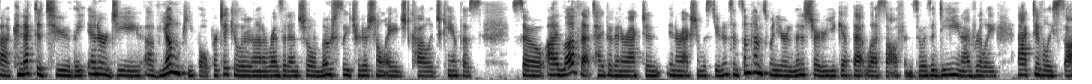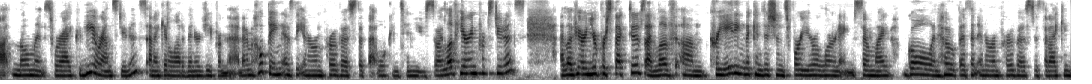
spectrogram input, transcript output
uh, connected to the energy of young people particularly on a residential mostly traditional aged college campus so I love that type of interaction interaction with students. And sometimes when you're an administrator, you get that less often. So as a dean, I've really actively sought moments where I could be around students, and I get a lot of energy from that. And I'm hoping as the interim provost that that will continue. So I love hearing from students. I love hearing your perspectives. I love um, creating the conditions for your learning. So my goal and hope as an interim provost is that I can,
